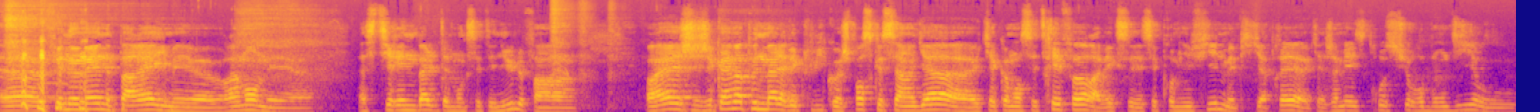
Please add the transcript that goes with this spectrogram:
Euh, phénomène, pareil, mais euh, vraiment, mais euh, à se tirer une balle tellement que c'était nul. Enfin, ouais, j'ai quand même un peu de mal avec lui, quoi. Je pense que c'est un gars qui a commencé très fort avec ses, premiers films et puis qui après, euh, qui a jamais trop su rebondir ou,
